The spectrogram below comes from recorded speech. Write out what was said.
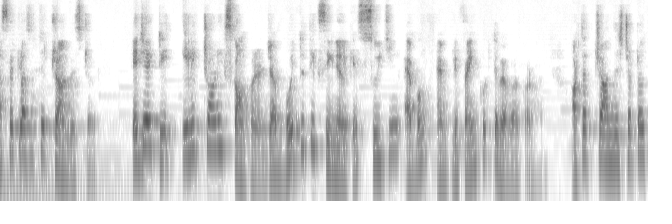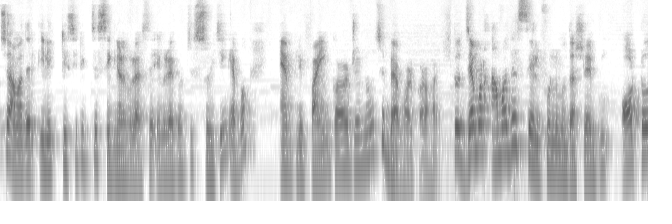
আজকের ক্লাস হচ্ছে ট্রানজিস্টর এটি একটি ইলেকট্রনিক্স কম্পোনেন্ট যা বৈদ্যুতিক সিগন্যালকে সুইচিং এবং অ্যাম্প্লিফাইং করতে ব্যবহার করা হয়। অর্থাৎ ট্রানজিস্টরটা হচ্ছে আমাদের ইলেকট্রিসিটির যে সিগন্যালগুলো আছে, এগুলোকে হচ্ছে সুইচিং এবং অ্যাম্প্লিফাইং করার জন্য হচ্ছে ব্যবহার করা হয়। তো যেমন আমাদের সেলফোনের মধ্যে আসলে এরকম অটো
